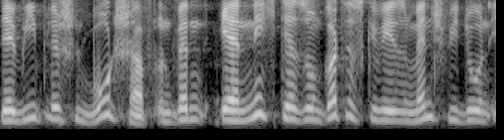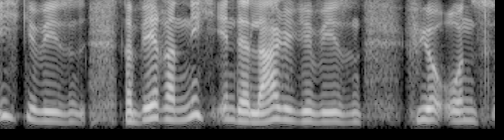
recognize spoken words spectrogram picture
der biblischen Botschaft. Und wenn er nicht der Sohn Gottes gewesen, Mensch wie du und ich gewesen, dann wäre er nicht in der Lage gewesen, für uns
